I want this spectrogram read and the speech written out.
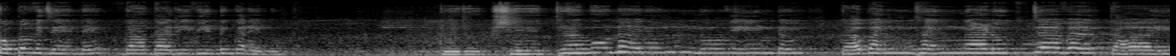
കൊപ്പം വിജയന്റെ ഗാന്ധാരി വീണ്ടും കരയുന്നു. കുരുക്ഷേത്രമുണരുന്നു വീണ്ടും കബന്ധങ്ങളുറ്റവർക്കായി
